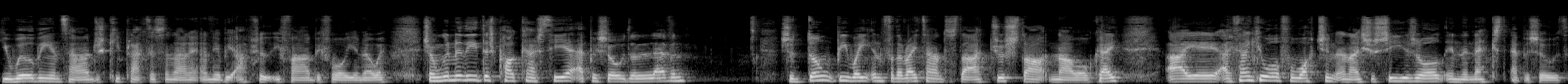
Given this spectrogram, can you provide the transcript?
You will be in time, just keep practicing at it and you'll be absolutely fine before you know it. So I'm going to leave this podcast here, episode 11. So don't be waiting for the right time to start. Just start now, okay? I uh, I thank you all for watching, and I shall see you all in the next episode.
